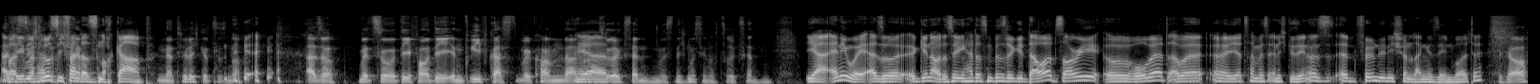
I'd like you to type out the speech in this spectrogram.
also was ich lustig fand, dass es noch gab. Natürlich gibt es noch. also mit so DVD in Briefkasten bekommen dann ja. und zurücksenden müssen. Ich muss sie noch zurücksenden. Ja, anyway, also äh, genau, deswegen hat das ein bisschen gedauert. Sorry, äh, Robert, aber äh, jetzt haben wir es endlich gesehen und es ist ein Film, den ich schon lange sehen wollte. Ich auch.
